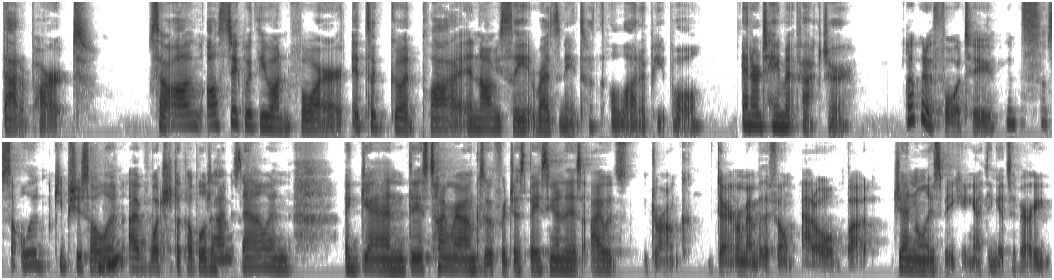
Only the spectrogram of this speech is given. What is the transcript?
that apart. So I'll I'll stick with you on four. It's a good plot, and obviously it resonates with a lot of people. Entertainment factor. I would a four too. It's solid, keeps you solid. Mm-hmm. I've watched it a couple of times now, and again, this time around, because if we're just basing on this, I was drunk, don't remember the film at all, but generally speaking, I think it's a very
